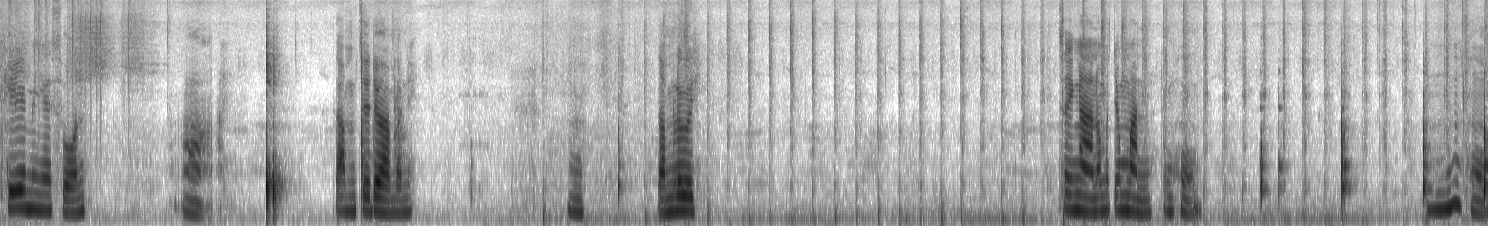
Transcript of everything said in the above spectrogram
เคไม่ยายสอนอ่าตำเจเดาบันนี้อืมตำเลย ใส่งาเนาะมันจังมันจังหอมอืมหอม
